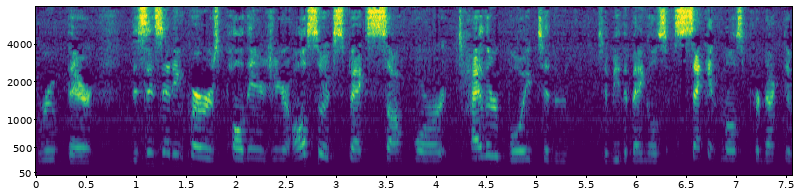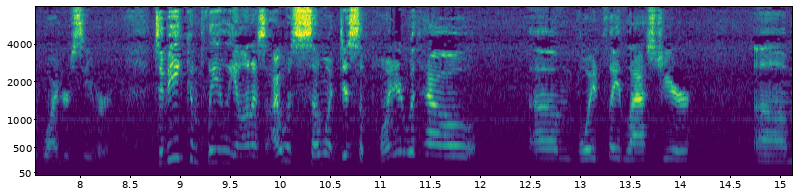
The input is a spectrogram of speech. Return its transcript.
group there. The Cincinnati Enquirer's Paul Dehner Jr. also expects sophomore Tyler Boyd to the, to be the Bengals' second most productive wide receiver. To be completely honest, I was somewhat disappointed with how um, Boyd played last year. Um,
